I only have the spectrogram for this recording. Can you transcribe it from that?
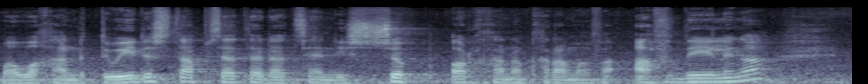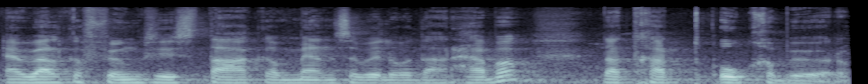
maar we gaan de tweede stap zetten, dat zijn die suborganogrammen van afdelingen. En welke functies, taken, mensen willen we daar hebben. Dat gaat ook gebeuren.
